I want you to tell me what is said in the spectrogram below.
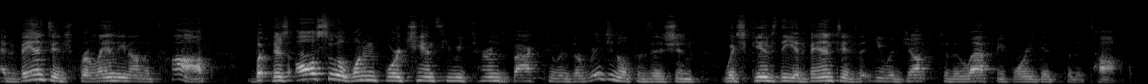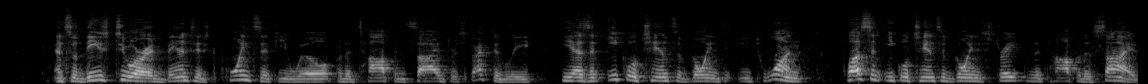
advantage for landing on the top, but there's also a 1 in 4 chance he returns back to his original position, which gives the advantage that he would jump to the left before he gets to the top. And so these two are advantaged points, if you will, for the top and sides respectively. He has an equal chance of going to each one, plus an equal chance of going straight to the top of the side.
